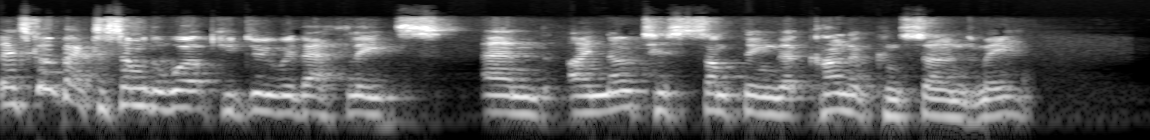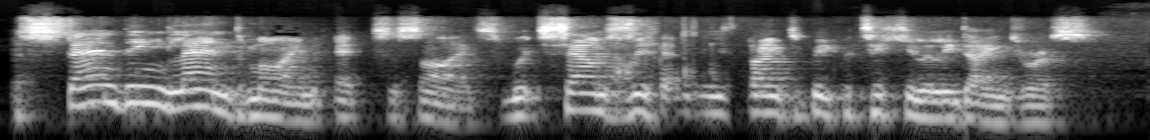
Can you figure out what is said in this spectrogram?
let's go back to some of the work you do with athletes. And I noticed something that kind of concerned me a standing landmine exercise, which sounds as if it is going to be particularly dangerous.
